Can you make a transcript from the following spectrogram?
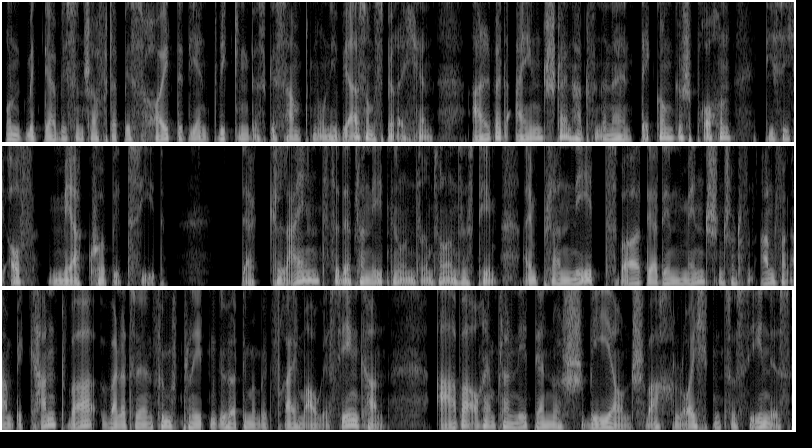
und mit der Wissenschaftler bis heute die Entwicklung des gesamten Universums berechnen. Albert Einstein hat von einer Entdeckung gesprochen, die sich auf Merkur bezieht der kleinste der Planeten in unserem Sonnensystem. Ein Planet zwar, der den Menschen schon von Anfang an bekannt war, weil er zu den fünf Planeten gehört, die man mit freiem Auge sehen kann, aber auch ein Planet, der nur schwer und schwach leuchtend zu sehen ist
